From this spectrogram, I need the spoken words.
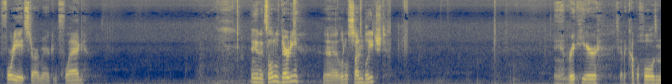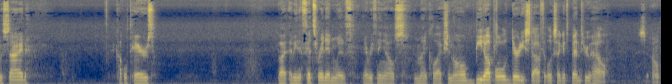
48 star American flag. And it's a little dirty, uh, a little sun bleached. And right here, it's got a couple holes in the side, a couple tears. But, I mean, it fits right in with everything else in my collection. All beat up, old, dirty stuff. It looks like it's been through hell. So,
